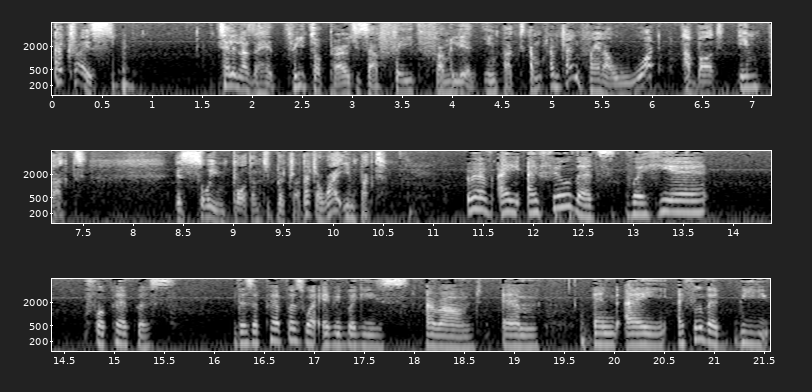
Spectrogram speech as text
Petra is telling us that her three top priorities are faith, family, and impact. I'm, I'm trying to find out what about impact is so important to Petra. Petra, why impact? Rev, I, I feel that we're here for purpose. There's a purpose why everybody's around. Um, and I I feel that we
